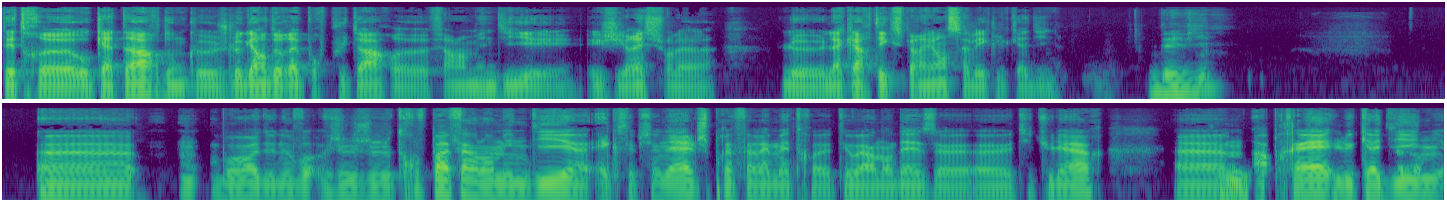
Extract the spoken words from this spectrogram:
d'être au Qatar. Donc je le garderai pour plus tard, Ferland Mendy, et, et j'irai sur la le, la carte expérience avec Lucas Digne. Davy? Bon, de nouveau, je ne trouve pas Fernand Mendy euh, exceptionnel. Je préférais mettre euh, Théo Hernandez euh, titulaire. Mmh. Après, Lucas Digne.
